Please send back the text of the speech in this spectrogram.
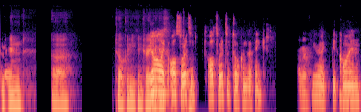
the main uh token you can trade. No, I like all sorts of all sorts of tokens, I think. Okay. You're like Bitcoin.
